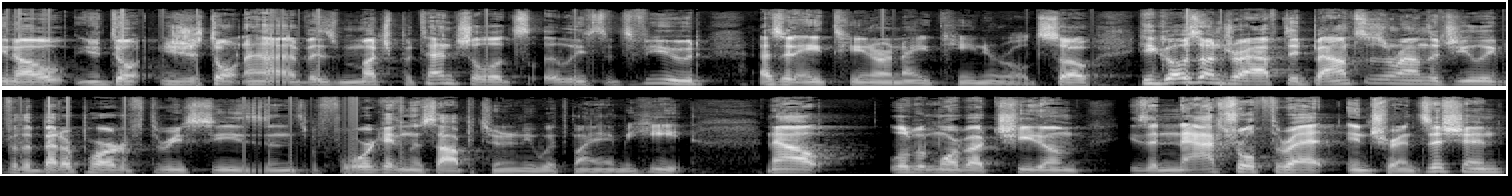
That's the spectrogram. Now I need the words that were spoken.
you know, you don't you just don't have as much potential. It's at least it's viewed as an 18 or 19 year old. So he goes undrafted, bounces around the G League for the better part of three seasons before getting this opportunity with Miami Heat. Now, a little bit more about Cheatham. He's a natural threat in transition,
